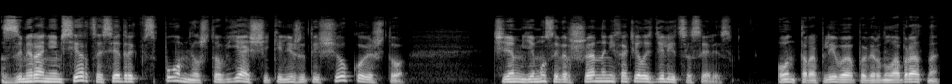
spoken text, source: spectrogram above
с замиранием сердца, Седрик вспомнил, что в ящике лежит еще кое-что, чем ему совершенно не хотелось делиться с Элис. Он торопливо повернул обратно.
